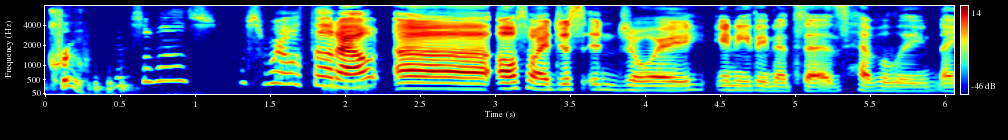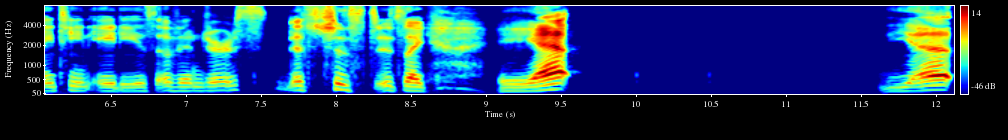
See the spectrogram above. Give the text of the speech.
crew. Yes, it was. It's well thought out. Uh, also, I just enjoy anything that says heavily 1980s Avengers. It's just, it's like, yep. Yep.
